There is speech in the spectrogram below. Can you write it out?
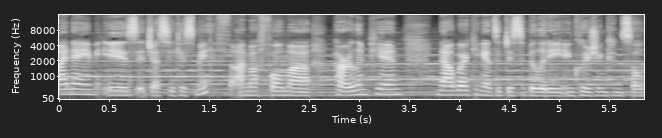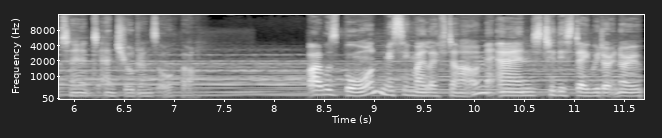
My name is Jessica Smith. I'm a former Paralympian, now working as a disability inclusion consultant and children's author. I was born missing my left arm, and to this day, we don't know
